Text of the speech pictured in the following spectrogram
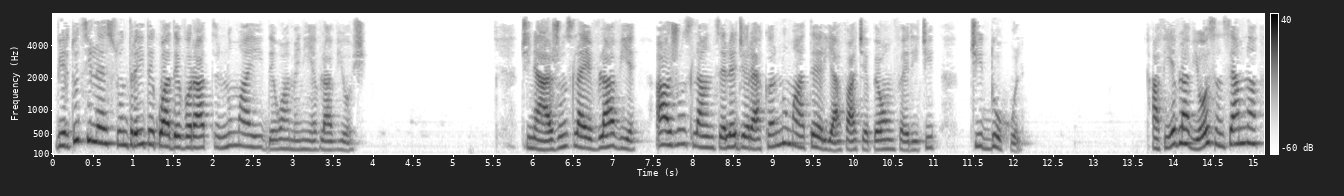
Virtuțile sunt trăite cu adevărat numai de oamenii evlavioși. Cine a ajuns la Evlavie a ajuns la înțelegerea că nu materia face pe om fericit, ci Duhul. A fi evlavios înseamnă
